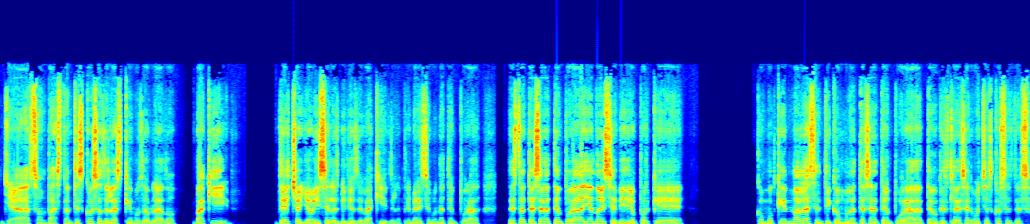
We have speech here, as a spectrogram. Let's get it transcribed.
Ya son bastantes cosas de las que hemos hablado. Baki, de hecho yo hice los vídeos de Baki de la primera y segunda temporada. De esta tercera temporada ya no hice vídeo porque como que no la sentí como una tercera temporada. Tengo que esclarecer muchas cosas de eso.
